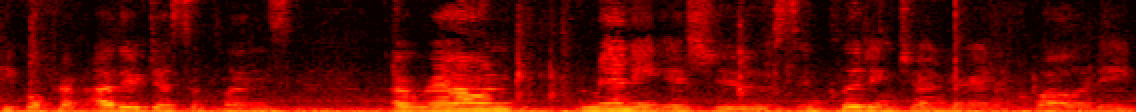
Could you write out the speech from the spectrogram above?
people from other disciplines around many issues, including gender inequality.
